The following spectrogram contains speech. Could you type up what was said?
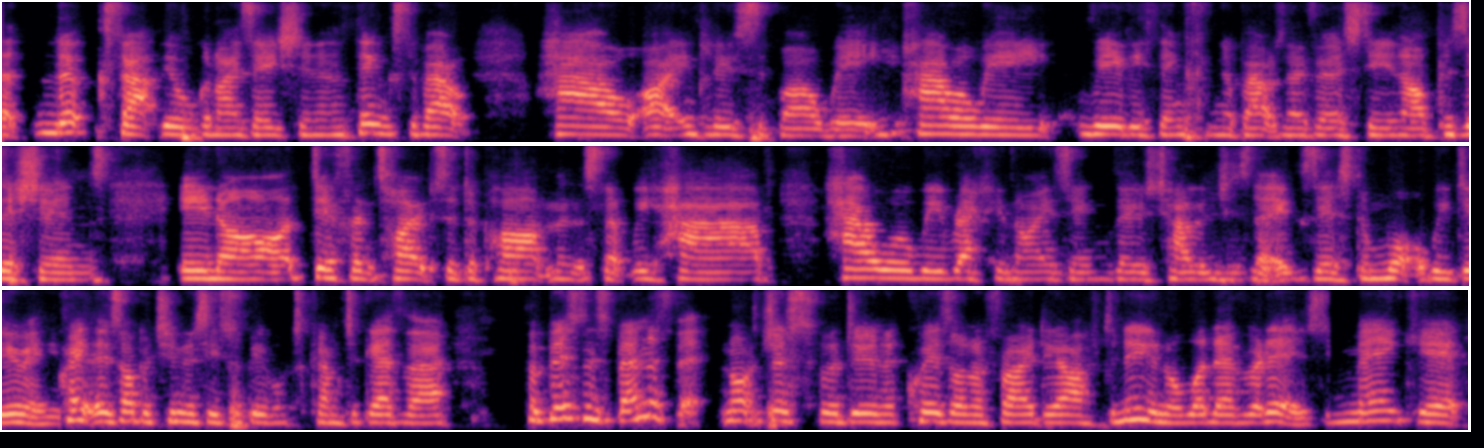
that looks at the organization and thinks about how uh, inclusive are we? How are we really thinking about diversity in our positions in our different types of departments that we have? How are we recognizing those challenges that exist and what are we doing? Create those opportunities for people to come together for business benefit not just for doing a quiz on a friday afternoon or whatever it is. Make it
